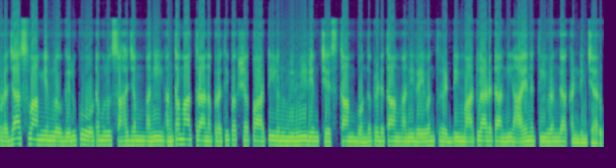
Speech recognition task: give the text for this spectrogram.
ప్రజాస్వామ్యంలో గెలుపు ఓటములు సహజం అని అంతమాత్రాన ప్రతిపక్ష పార్టీలను నిర్వీర్యం చేస్తాం బొందపెడతాం అని రేవంత్ రెడ్డి మాట్లాడటాన్ని ఆయన తీవ్రంగా ఖండించారు.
